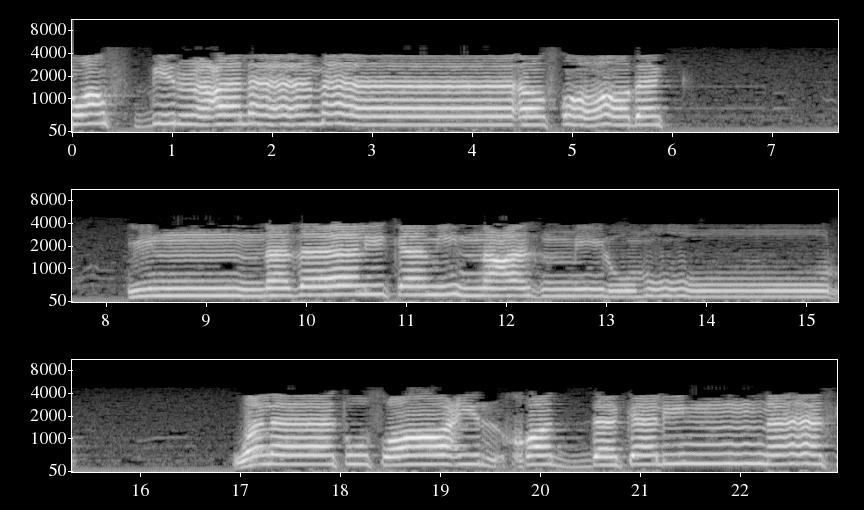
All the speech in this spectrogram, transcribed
واصبر على ما أصابك إن ذلك من عزم الأمور ولا تصاعر خدك للناس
